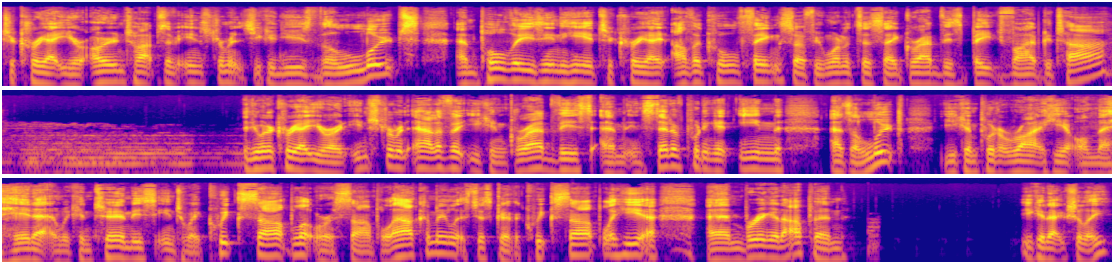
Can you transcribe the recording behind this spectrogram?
to create your own types of instruments. You can use the loops and pull these in here to create other cool things. So if you wanted to say, grab this beach vibe guitar, and you want to create your own instrument out of it, you can grab this and instead of putting it in as a loop, you can put it right here on the header and we can turn this into a quick sampler or a sample alchemy. Let's just go the quick sampler here and bring it up and you can actually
